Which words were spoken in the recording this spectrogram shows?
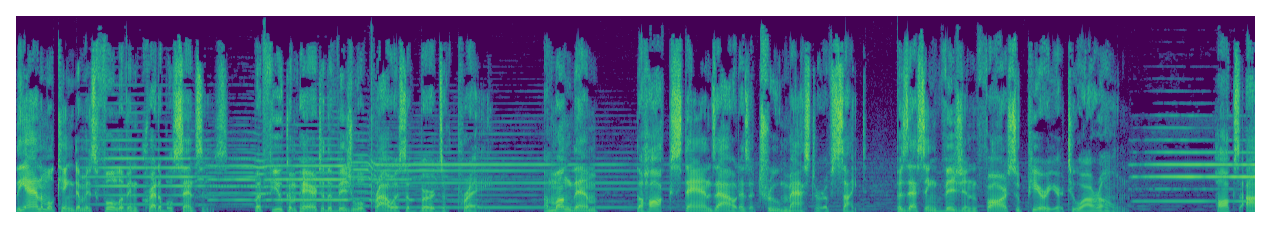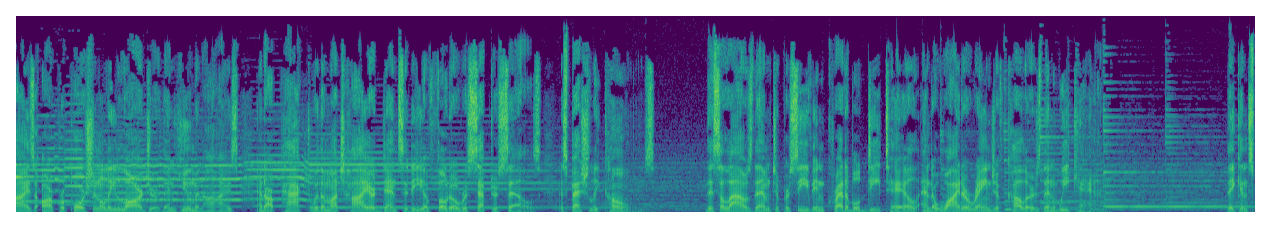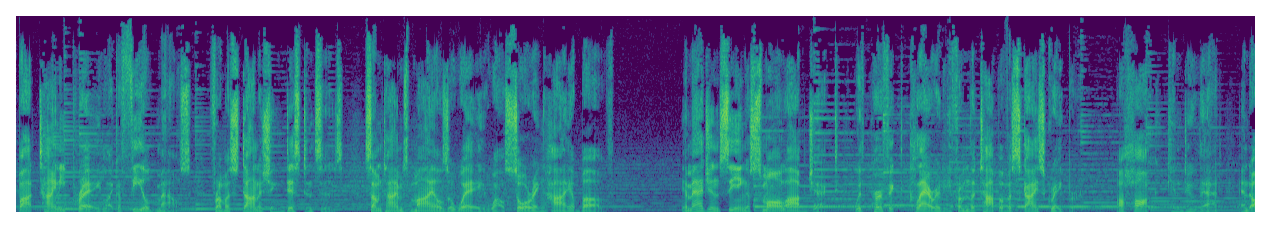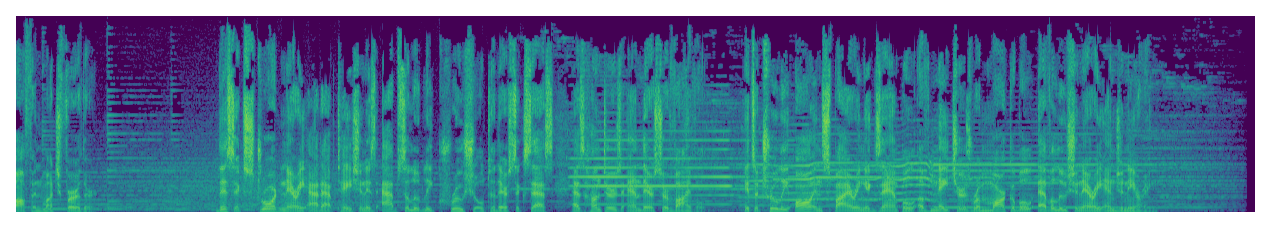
The animal kingdom is full of incredible senses, but few compare to the visual prowess of birds of prey. Among them, the hawk stands out as a true master of sight, possessing vision far superior to our own. Hawks' eyes are proportionally larger than human eyes and are packed with a much higher density of photoreceptor cells, especially cones. This allows them to perceive incredible detail and a wider range of colors than we can. They can spot tiny prey like a field mouse from astonishing distances, sometimes miles away while soaring high above. Imagine seeing a small object with perfect clarity from the top of a skyscraper. A hawk can do that, and often much further. This extraordinary adaptation is absolutely crucial to their success as hunters and their survival. It's a truly awe-inspiring example of nature's remarkable evolutionary engineering.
